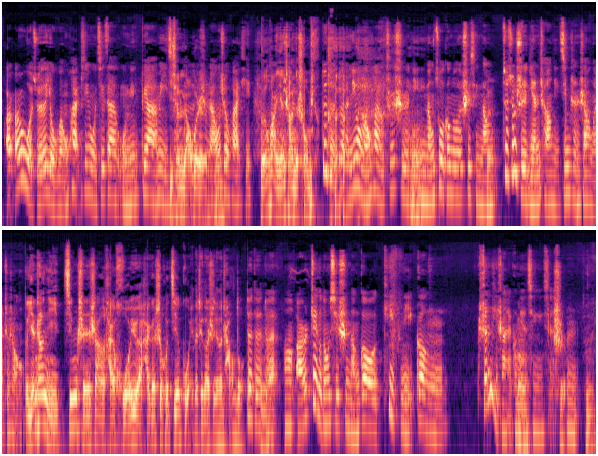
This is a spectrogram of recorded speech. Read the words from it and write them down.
而而我觉得有文化，因为我记得在我们 BRM 以前以前聊过这个是聊过嗯。这个话题，文化延长你的寿命，对对对，你有文化有知识，你嗯。你能做更多的事情，能这就是延长你精神上的这种对，延长你精神上还活跃，还跟社会接轨的这段时间的长度。对对对，嗯。而这个东西是能够 keep 你更身体上也更年轻一些，是嗯。嗯。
